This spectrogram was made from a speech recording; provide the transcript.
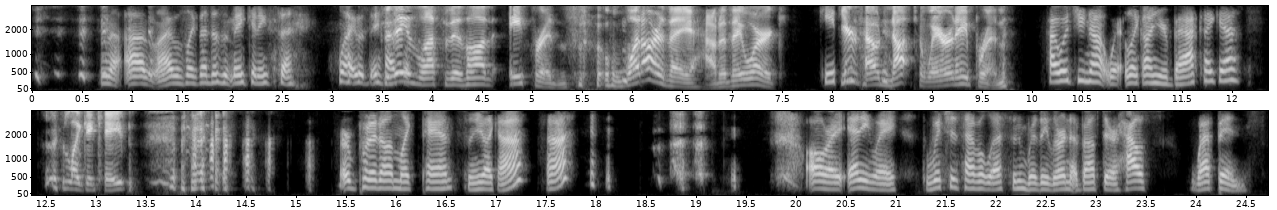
I, I was like, that doesn't make any sense. Why would they have Today's lesson is on aprons. what are they? How do they work? keep them- Here's how not to wear an apron. How would you not wear, like on your back, I guess? like a cape. Or put it on like pants and you're like, huh? Huh? Alright, anyway, the witches have a lesson where they learn about their house weapons.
